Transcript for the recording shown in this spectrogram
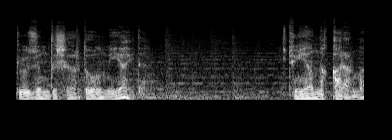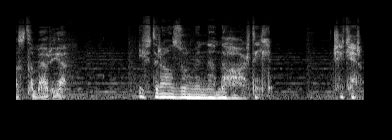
Gözün dışarıda olmayaydı. Dünyan da kararmazdı Meryem. İftiran zulmünden daha ağır değil. Çekerim.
